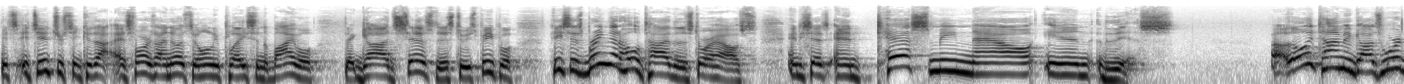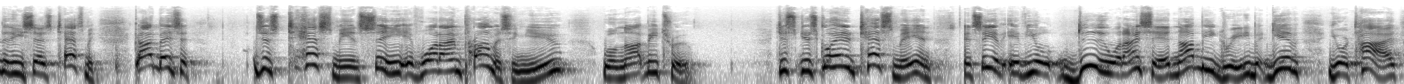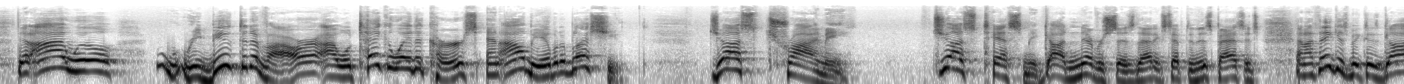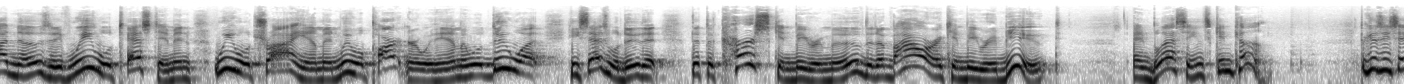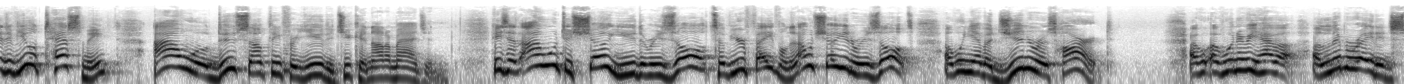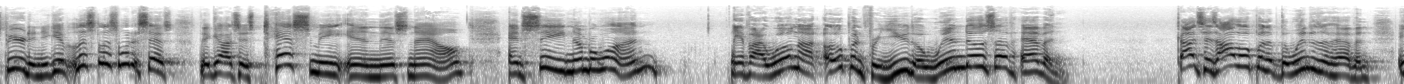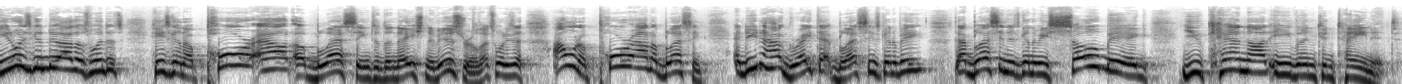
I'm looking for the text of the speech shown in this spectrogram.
it's, it's interesting because as far as I know, it's the only place in the Bible that God says this to his people. He says, Bring that whole tithe in the storehouse. And he says, And test me now in this. Uh, the only time in God's Word that he says, Test me. God basically just test me and see if what I'm promising you will not be true. Just, just go ahead and test me and, and see if, if you'll do what I said, not be greedy, but give your tithe, that I will rebuke the devourer, I will take away the curse, and I'll be able to bless you. Just try me. Just test me. God never says that except in this passage. And I think it's because God knows that if we will test Him and we will try Him and we will partner with Him and we'll do what He says we'll do, that, that the curse can be removed, the devourer can be rebuked, and blessings can come. Because he says, if you'll test me, I will do something for you that you cannot imagine. He says, I want to show you the results of your faithfulness. I want to show you the results of when you have a generous heart. Of, of whenever you have a, a, liberated spirit and you give, listen, listen what it says that God says, test me in this now and see, number one, if I will not open for you the windows of heaven God says, I'll open up the windows of heaven. And you know what He's going to do out of those windows? He's going to pour out a blessing to the nation of Israel. That's what He said. I want to pour out a blessing. And do you know how great that blessing is going to be? That blessing is going to be so big, you cannot even contain it.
